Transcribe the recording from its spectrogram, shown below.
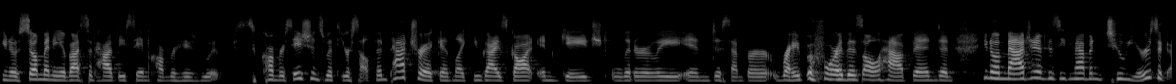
you know, so many of us have had these same conversations with, conversations with yourself and Patrick. And like you guys got engaged literally in December, right before this all happened. And, you know, imagine if this even happened two years ago.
